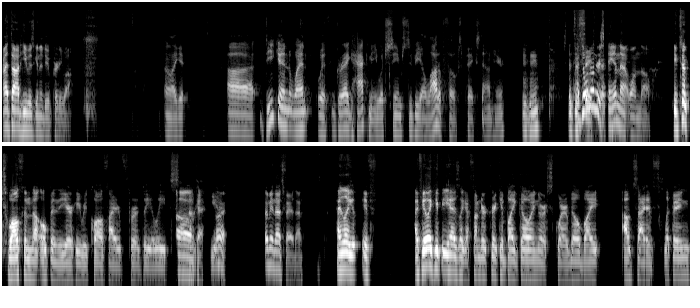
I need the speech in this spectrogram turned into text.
I thought he was going to do pretty well. I like it. Uh, Deacon went with Greg Hackney, which seems to be a lot of folks' picks down here. Mm-hmm. It's a I don't pick. understand that one though. He took 12th in the Open of the year. He requalified for the elites. Oh, Um, okay. Yeah. All right. I mean, that's fair then. And like if I feel like if he has like a thunder cricket bite going or a square bill bite outside of flipping,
